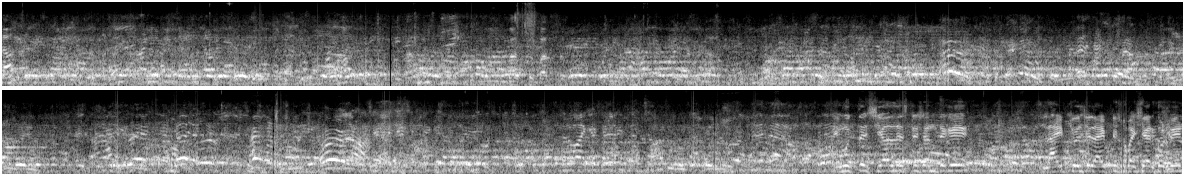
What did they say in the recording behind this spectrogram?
না এই মুহূর্তে শিয়ালদা স্টেশন থেকে লাইভ চলছে, লাইভটি সবাই শেয়ার করবেন।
